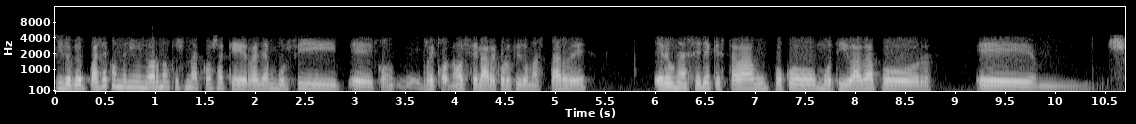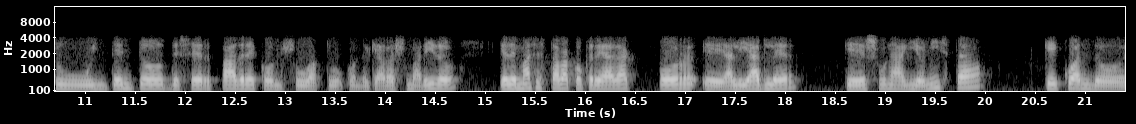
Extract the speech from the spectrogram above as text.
Y lo que pasa con The New Normal, que es una cosa que Ryan Murphy eh, reconoce, la ha reconocido más tarde, era una serie que estaba un poco motivada por eh, su intento de ser padre con su con el que ahora es su marido y además estaba co-creada por eh, Ali Adler que es una guionista que cuando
